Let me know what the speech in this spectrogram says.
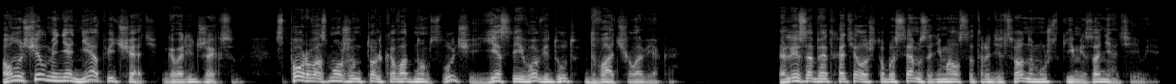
«Он учил меня не отвечать», — говорит Джексон. «Спор возможен только в одном случае, если его ведут два человека». Элизабет хотела, чтобы Сэм занимался традиционно мужскими занятиями.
